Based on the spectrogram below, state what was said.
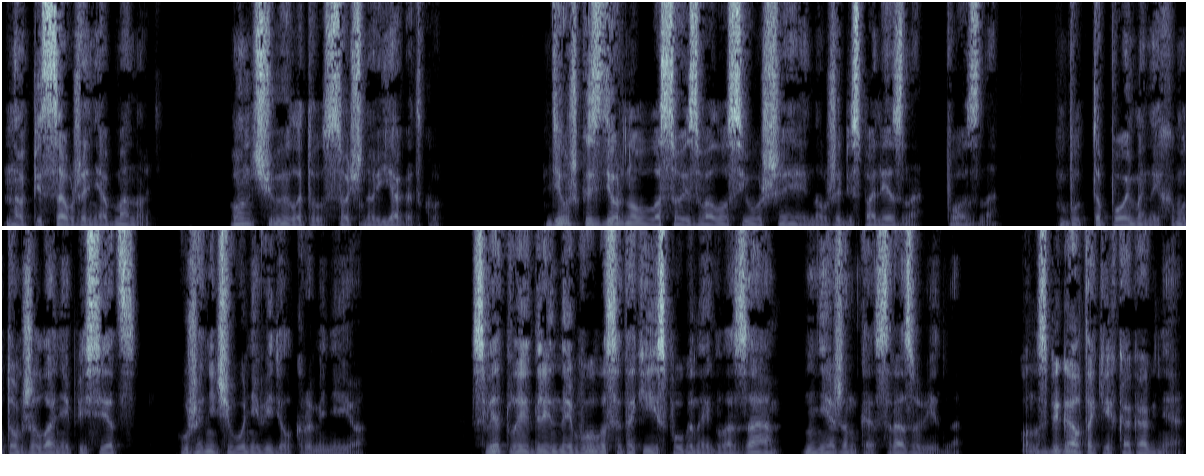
Но писа уже не обмануть. Он чуял эту сочную ягодку. Девушка сдернула лосо из волос его шеи, но уже бесполезно, поздно. Будто пойманный хомутом желания писец уже ничего не видел, кроме нее. Светлые длинные волосы, такие испуганные глаза, Неженка, сразу видно. Он сбегал таких, как огня.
